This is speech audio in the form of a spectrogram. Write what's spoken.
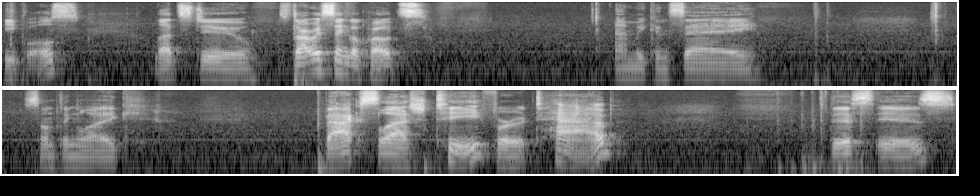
equals. Let's do, start with single quotes. And we can say something like backslash T for a tab. This is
